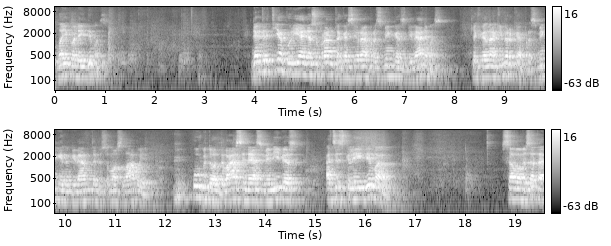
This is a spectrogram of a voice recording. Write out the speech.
laiko leidimas. Net ir tie, kurie nesupranta, kas yra prasmingas gyvenimas, kiekviena akimirka prasmingai nugyventa visumos labui, ugdo dvasinę asmenybės atsiskleidimą, savo visą tą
